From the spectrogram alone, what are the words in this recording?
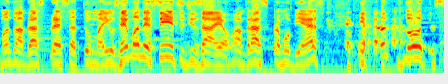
manda um abraço para essa turma aí, os remanescentes de Israel. Um abraço para Mobies e tantos outros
